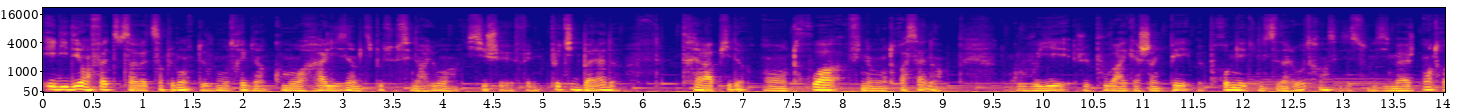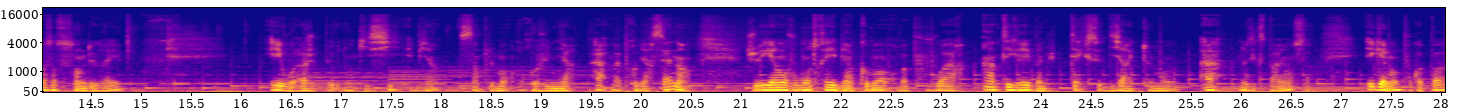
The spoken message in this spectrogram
Et l'idée en fait, ça va être simplement de vous montrer bien comment réaliser un petit peu ce scénario. Hein. Ici, j'ai fait une petite balade très rapide en trois finalement en trois scènes vous voyez, je vais pouvoir avec H5P me promener d'une scène à l'autre. Hein, ce sont des images en 360 degrés. Et voilà, je peux donc ici eh bien, simplement revenir à ma première scène. Je vais également vous montrer eh bien, comment on va pouvoir intégrer ben, du texte directement à nos expériences. Également, pourquoi pas,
